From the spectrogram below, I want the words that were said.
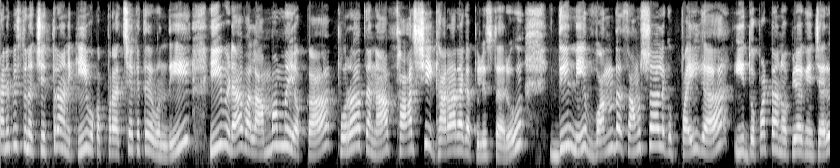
కనిపిస్తున్న చిత్రానికి ఒక ప్రత్యేకత ఉంది. ఈవిడ వాళ్ళ అమ్మమ్మ యొక్క పురాతన ఫార్సీ ఘరారాగా పిలుస్తారు. దీన్ని వంద సంవత్సరాలకు పైగా ఈ దుపట్టాను ఉపయోగించారు.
